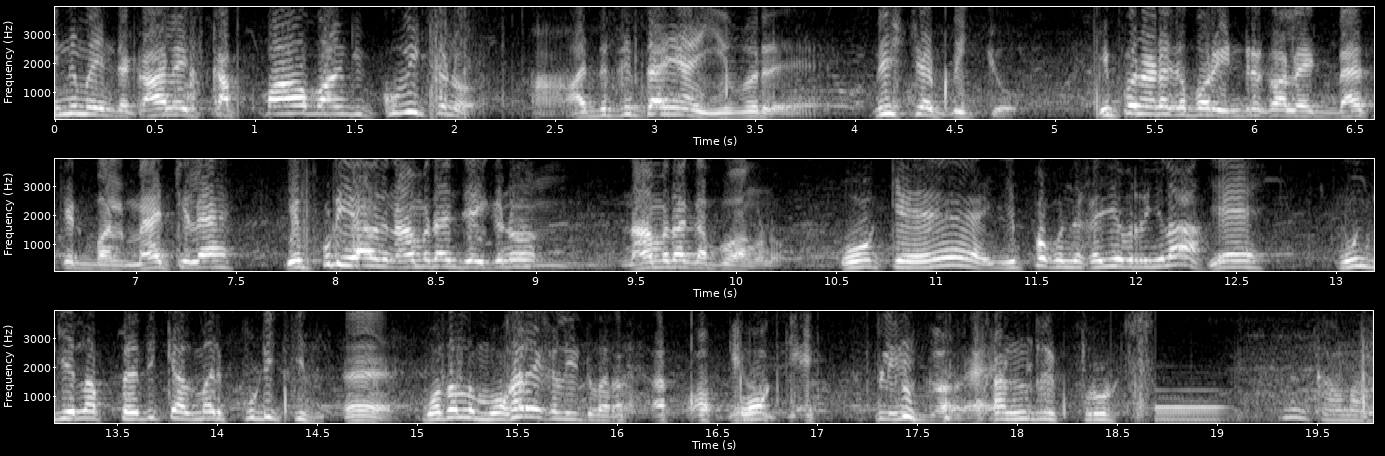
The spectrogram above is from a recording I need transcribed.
இனிமே இந்த காலேஜ் கப்பா வாங்கி குவிக்கணும். அதுக்கு தான் இவரு மிஸ்டர் பிச்சு. இப்ப நடக்க போற இன்டர் காலேஜ் பாஸ்கெட் பால் மேட்ச்ல எப்படியாவது நாம தான் ஜெயிக்கணும் நாம தான் கப்பு வாங்கணும். ஓகே இப்ப கொஞ்சம் கைய விடுறீங்களா? ஏ? மூஞ்சி எல்லாம் பெதிக்கால் மாதிரி பிடிக்குது. முதல்ல முகரை கழிட்டு வரேன். Okay please go country fruits காணாம.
